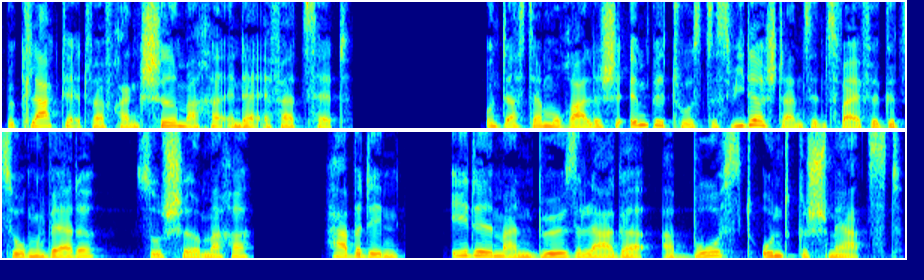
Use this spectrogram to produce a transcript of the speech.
beklagte etwa Frank Schirmacher in der FAZ. Und dass der moralische Impetus des Widerstands in Zweifel gezogen werde, so Schirmacher, habe den Edelmann Böselager erbost und geschmerzt.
